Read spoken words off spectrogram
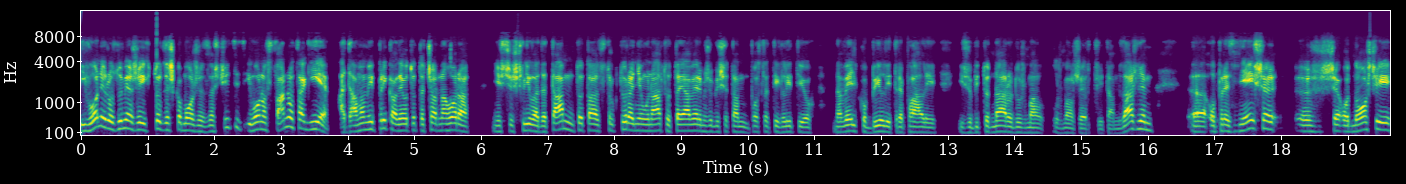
i oni rozumija, že ih to deška može zaštititi i ono stvarno tak je. A dam vam i priklad, evo to ta Čarna Hora neščešljiva, da tam to ta struktura nje u NATO, to ja verim, že bi še tam posle tih litijoh na veljko bili, trepali i že by to narod už mal, už mal žrtvi tam. Zažljem, opreznejše še odnoši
